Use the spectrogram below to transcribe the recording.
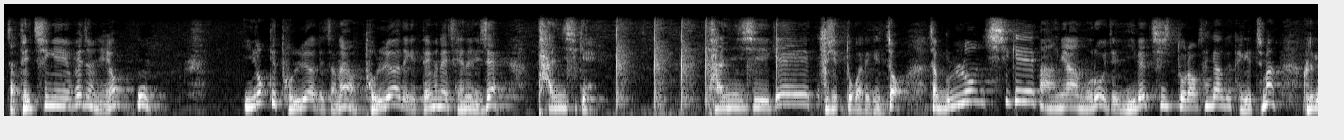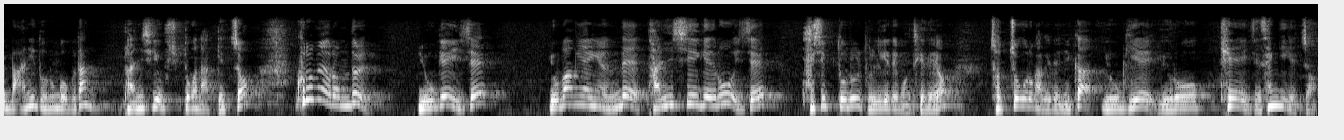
자, 대칭이에요? 회전이에요? 오, 이렇게 돌려야 되잖아요. 돌려야 되기 때문에 쟤는 이제 반시계. 반시계 90도가 되겠죠. 자, 물론 시계 방향으로 이제 270도라고 생각해도 되겠지만 그렇게 많이 도는 것보단 반시계 90도가 낫겠죠. 그러면 여러분들 요게 이제 요 방향이었는데 반시계로 이제 90도를 돌리게 되면 어떻게 돼요? 저쪽으로 가게 되니까 여기에 이렇게 이제 생기겠죠.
